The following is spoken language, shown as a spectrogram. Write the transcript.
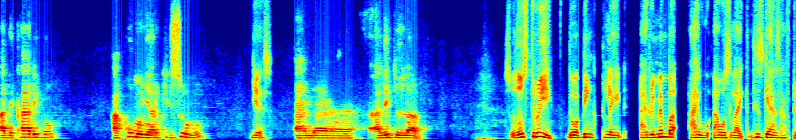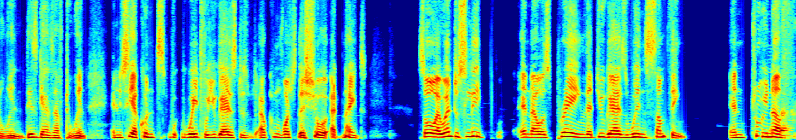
At the Carnivore, Akumu Nyar Kisumu, Yes. and uh, A Little Love. So those three, they were being played. I remember I, I was like, these guys have to win. These guys have to win. And you see, I couldn't w- wait for you guys to, I couldn't watch the show at night. So I went to sleep and I was praying that you guys win something. And true enough,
